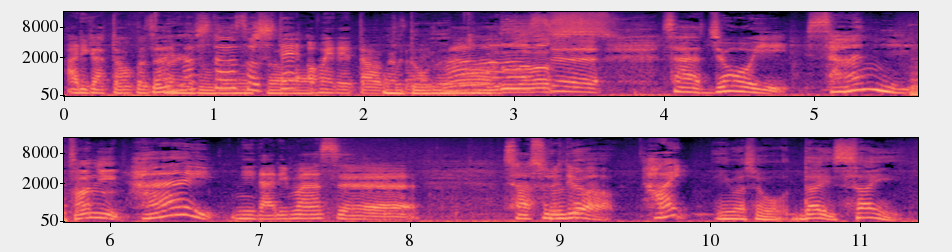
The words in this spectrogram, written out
ありがとうございました。そしておめでとうございます。ますさあ、上位3位。3位。はい、になります。さあ、それでは、はい。言いましょう。第3位。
